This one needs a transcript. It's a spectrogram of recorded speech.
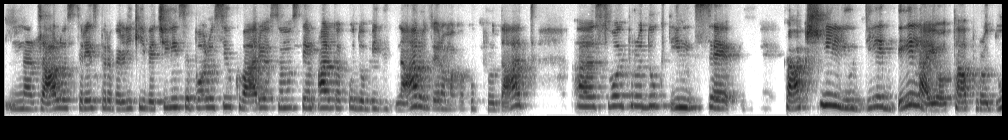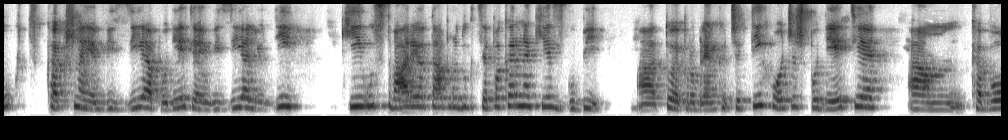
nažalost, res pri veliki večini se pol vsi ukvarjajo samo s tem, ali kako dobiti denar, oziroma kako prodati uh, svoj produkt, in se kakšni ljudje delajo ta produkt, kakšna je vizija podjetja in vizija ljudi, ki ustvarjajo ta produkt, se pa kar nekje zgubi. Uh, to je problem, ker če ti hočeš podjetje, um, ki bo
